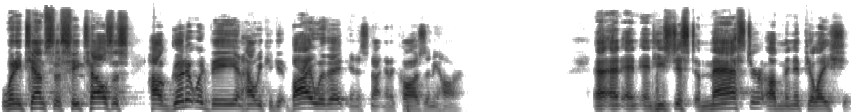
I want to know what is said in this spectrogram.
When he tempts us, he tells us how good it would be and how we could get by with it, and it's not going to cause any harm. And, and, and he's just a master of manipulation.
